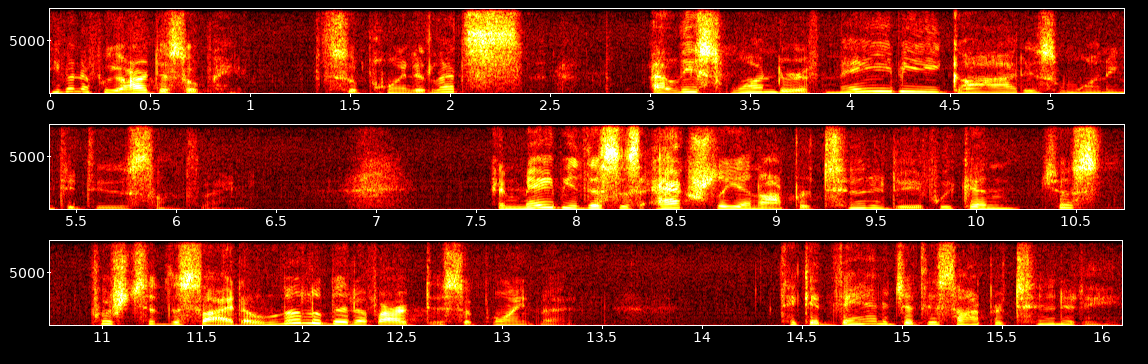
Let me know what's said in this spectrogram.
Even if we are disappointed, let's at least wonder if maybe God is wanting to do something. And maybe this is actually an opportunity if we can just push to the side a little bit of our disappointment, take advantage of this opportunity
